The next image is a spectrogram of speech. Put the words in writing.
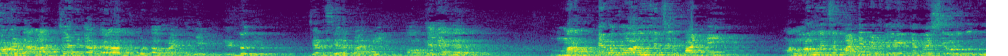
చూడండి. ఆ రాజ్యాధికారం ఎలా అందుకుంటాం ప్రయత్నం చేయండి. రెండోది జనసేన పార్టీ పవన్ కళ్యాణ్ గారు. మన పెదకుల నుంచి వచ్చిన పార్టీ మనలో నుంచి వచ్చిన పార్టీ పెట్టగలిగే కెపాసిటీ ఎవరికి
